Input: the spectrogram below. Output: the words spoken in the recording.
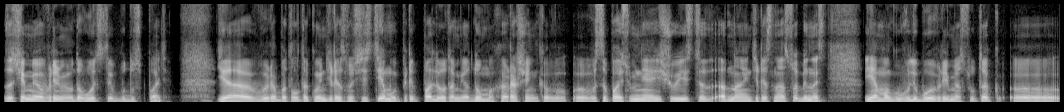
Зачем я во время удовольствия буду спать? Я выработал такую интересную систему. Перед полетом я дома хорошенько высыпаюсь. У меня еще есть одна интересная особенность. Я могу в любое время суток э,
